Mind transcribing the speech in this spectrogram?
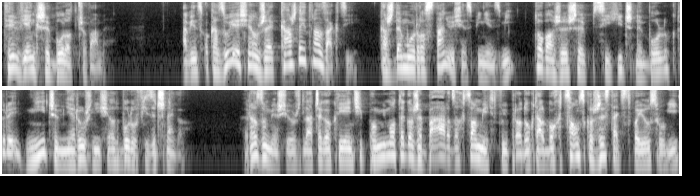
tym większy ból odczuwamy. A więc okazuje się, że każdej transakcji, każdemu rozstaniu się z pieniędzmi towarzyszy psychiczny ból, który niczym nie różni się od bólu fizycznego. Rozumiesz już, dlaczego klienci, pomimo tego, że bardzo chcą mieć Twój produkt albo chcą skorzystać z Twojej usługi,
